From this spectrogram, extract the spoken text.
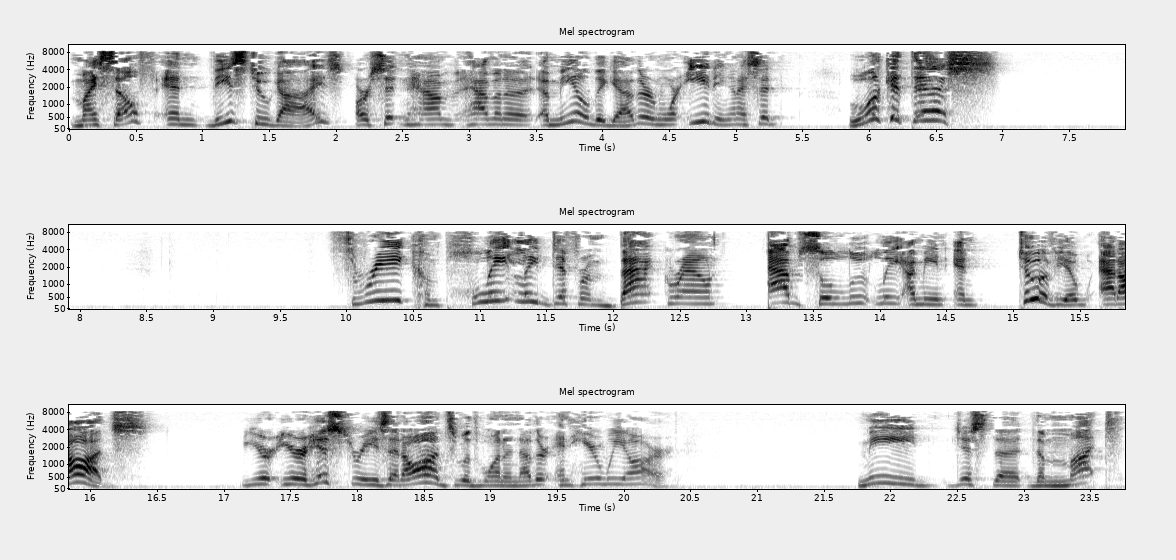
myself and these two guys are sitting have, having a, a meal together and we're eating and I said, look at this. Three completely different background, absolutely, I mean, and two of you at odds. Your, your history is at odds with one another, and here we are. Me, just the, the mutt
